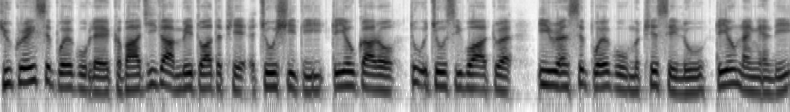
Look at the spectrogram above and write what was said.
ယူကရိန်းစစ်ပွဲကိုလည်းကဘာကြီးကမေးသွားသဖြင့်အကျိုးရှိသည်တရုတ်ကတော့သူ့အကျိုးစီးပွားအတွက်အီရန်စစ်ပွဲကိုမဖြစ်စေလိုတရုတ်နိုင်ငံသည်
